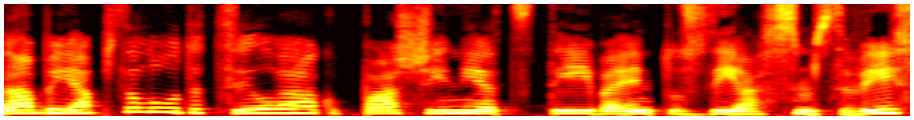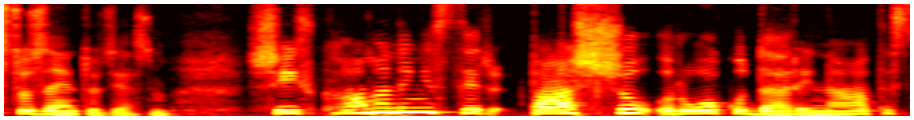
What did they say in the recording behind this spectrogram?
Tā bija absolūta cilvēku pašiniciatīva, entuziasms, visus entuziasmu. Šīs kamaniņas ir pašu roku darinātas,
